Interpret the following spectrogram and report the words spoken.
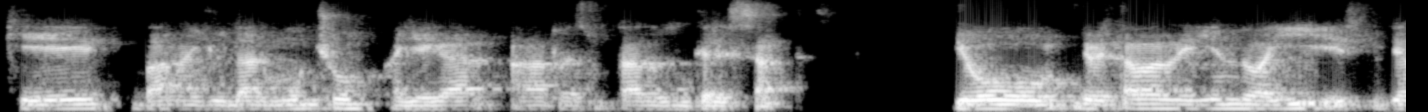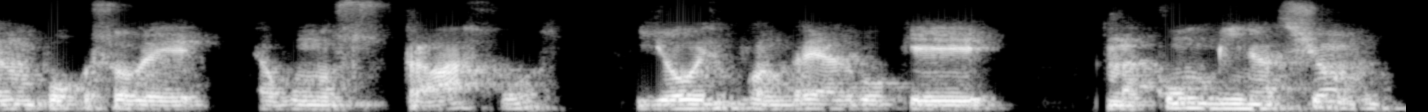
que van a ayudar mucho a llegar a resultados interesantes. Yo, yo estaba leyendo ahí, estudiando un poco sobre algunos trabajos, yo encontré algo que una combinación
